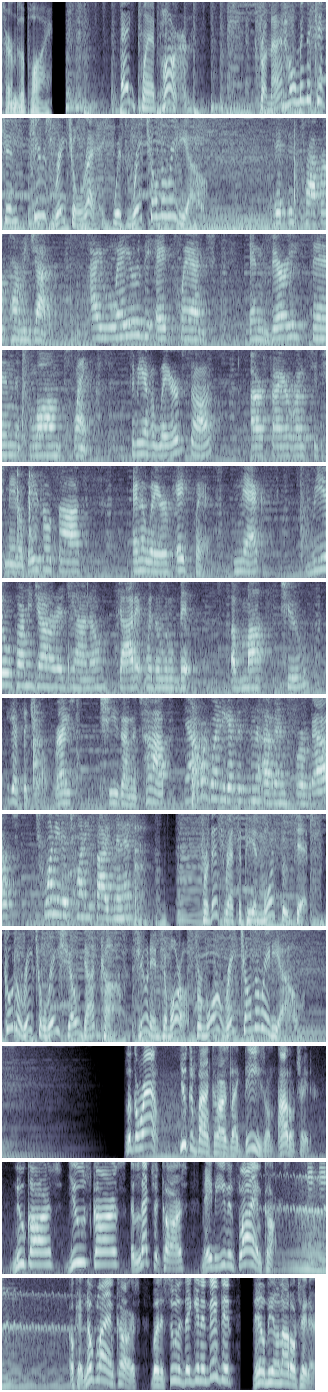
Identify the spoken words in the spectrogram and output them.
Terms apply. Eggplant Parm. From at home in the kitchen, here's Rachael Ray with Rachael on the Radio. This is proper Parmigiano. I layer the eggplant in very thin, long planks. So we have a layer of sauce, our fire roasted tomato basil sauce, and a layer of eggplant. Next, real Parmigiano Reggiano, dot it with a little bit of mozz too. You get the drill, right? Cheese on the top. Now we're going to get this in the oven for about 20 to 25 minutes. For this recipe and more food tips, go to rachaelrayshow.com. Tune in tomorrow for more Rach on the Radio. Look around. You can find cars like these on AutoTrader. New cars, used cars, electric cars, maybe even flying cars. Okay, no flying cars, but as soon as they get invented, they'll be on AutoTrader.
